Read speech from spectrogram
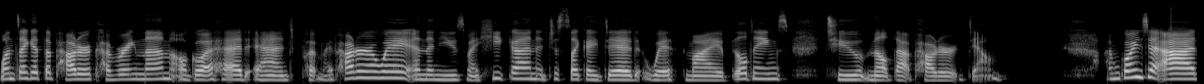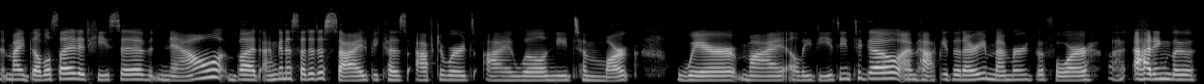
Once I get the powder covering them, I'll go ahead and put my powder away and then use my heat gun, just like I did with my buildings, to melt that powder down. I'm going to add my double-sided adhesive now, but I'm going to set it aside because afterwards I will need to mark where my LEDs need to go. I'm happy that I remembered before adding the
